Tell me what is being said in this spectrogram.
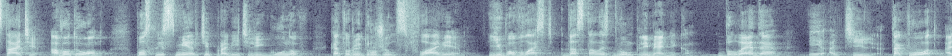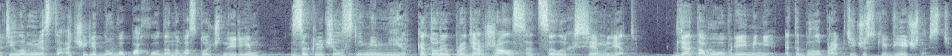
Кстати, а вот и он. После смерти правителей гунов, который дружил с Флавием, его власть досталась двум племянникам – Бледе и Атиле. Так вот, Атила вместо очередного похода на Восточный Рим заключил с ними мир, который продержался целых 7 лет. Для того времени это было практически вечность.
